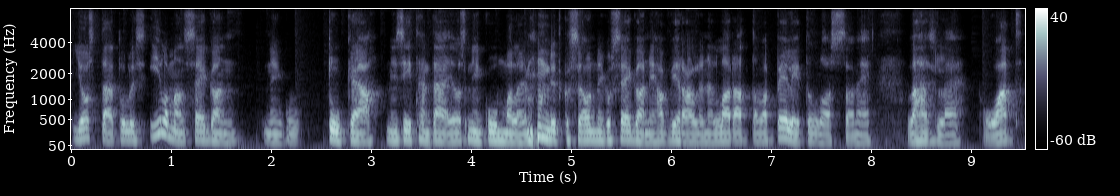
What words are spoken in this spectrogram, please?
jos tämä tulisi ilman Segan niinku, tukea, niin sittenhän tämä ei olisi niin kummallinen. Mun nyt kun se on niinku Segan ihan virallinen ladattava peli tulossa, niin vähän silleen, what?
